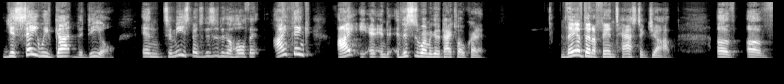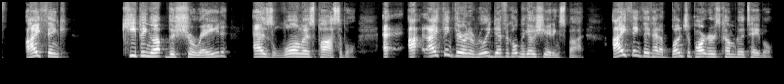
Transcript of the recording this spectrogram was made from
You say we've got the deal. And to me, Spencer, this has been the whole thing. I think I and, and this is where I'm going to give the Pac-12 credit. They have done a fantastic job of of I think keeping up the charade as long as possible. I, think they're in a really difficult negotiating spot. I think they've had a bunch of partners come to the table.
